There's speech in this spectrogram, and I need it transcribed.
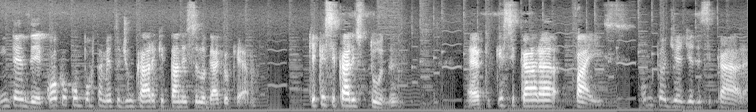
entender qual que é o comportamento de um cara que está nesse lugar que eu quero. O que, que esse cara estuda? É, o que, que esse cara faz? Como que é o dia a dia desse cara?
